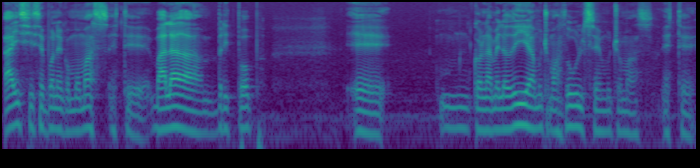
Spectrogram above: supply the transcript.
ahí sí se pone como más este, balada Britpop, eh, con la melodía mucho más dulce, mucho más, este,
